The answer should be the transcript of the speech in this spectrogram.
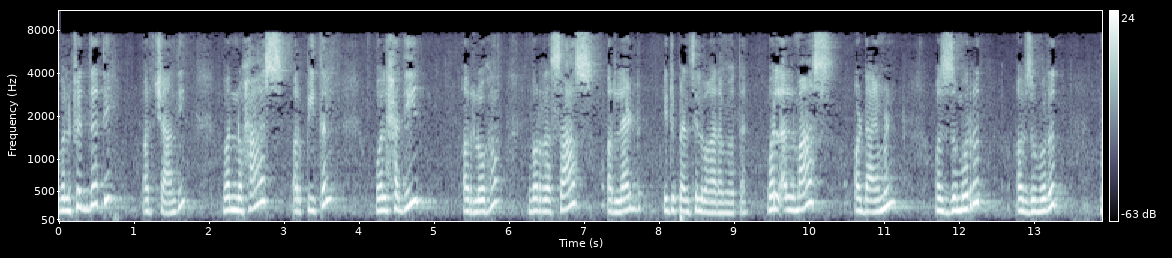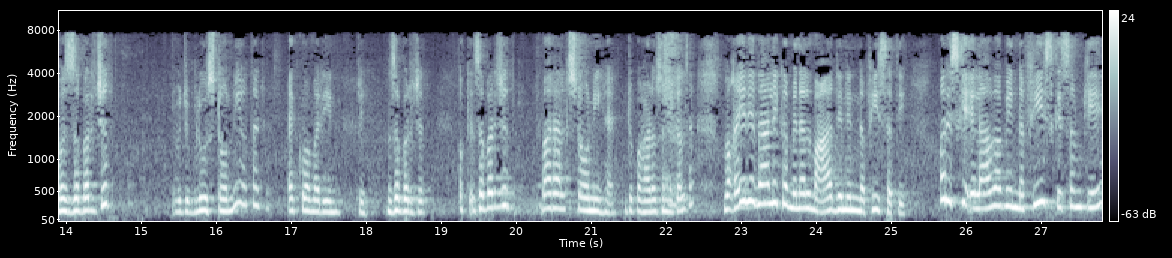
والفدتی اور چاندی والنحاس اور پیتل والحدید اور لوہا والرصاص اور لیڈ، یہ جو پینسل وغیرہ میں ہوتا ہے، والالماس اور ڈائمنڈ، والزمرد اور زمرد، والزبرجد، وہ جو بلو اسٹون نہیں ہوتا جو ایکوا مرین جی زبرجد، اوکے، زبرجد بہرحال اسٹون ہی ہے جو پہاڑوں سے نکلتا ہے۔ وغیرہ دال کا من المعادن نفیستی اور اس کے علاوہ بھی نفیس قسم کے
